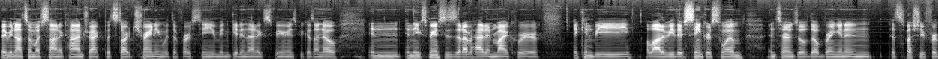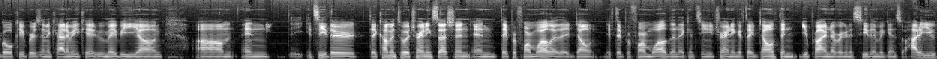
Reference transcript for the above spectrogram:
Maybe not so much sign a contract, but start training with the first team and getting that experience. Because I know in in the experiences that I've had in my career, it can be a lot of either sink or swim in terms of they'll bring in, especially for goalkeepers, an academy kid who may be young, um, and it's either they come into a training session and they perform well or they don't. If they perform well, then they continue training. If they don't, then you're probably never going to see them again. So how do you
